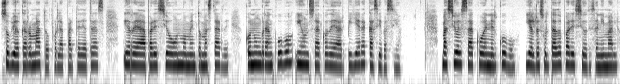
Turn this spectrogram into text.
Subió al carromato por la parte de atrás y reapareció un momento más tarde con un gran cubo y un saco de arpillera casi vacío. Vació el saco en el cubo y el resultado pareció desanimarlo.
